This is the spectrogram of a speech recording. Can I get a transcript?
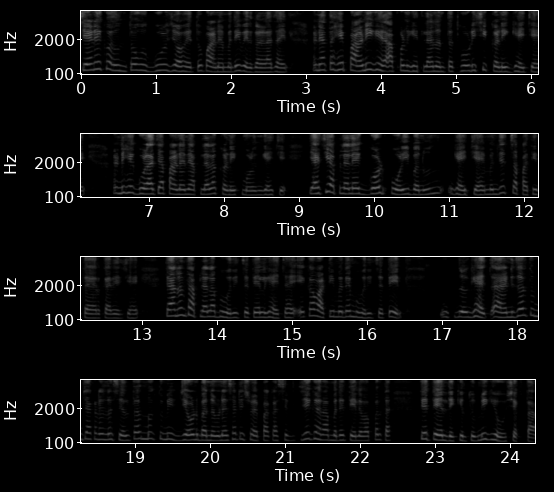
जेणेकरून तो गुळ जो आहे तो पाण्यामध्ये विरघळला जाईल. आणि आता हे पाणी घे आपण घेतल्यानंतर थोडीशी कणिक घ्यायची आहे आणि हे गुळाच्या पाण्याने आपल्याला कणिक मळून घ्यायची. आहे याची आपल्याला एक गोड पोळी बनवून घ्यायची आहे म्हणजेच चपाती तयार करायची आहे. त्यानंतर आपल्याला मोहरीचं तेल घ्यायचं आहे. एका वाटीमध्ये मोहरीचं तेल घ्यायचं आणि जर तुमच्याकडे नसेल तर मग तुम्ही जेवण बनवण्यासाठी स्वयंपाकासाठी जे घरामध्ये तेल वापरता ते तेल देखील तुम्ही घेऊ शकता.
